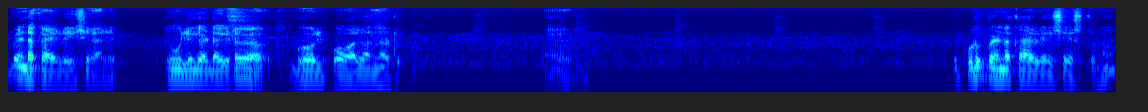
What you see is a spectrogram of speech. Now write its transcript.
బెండకాయలు వేసేయాలి. ఉల్లిగడ్డ గిట గోలిపోవాలన్నట్టు. ఇప్పుడు బెండకాయలు వేసేస్తున్నా.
